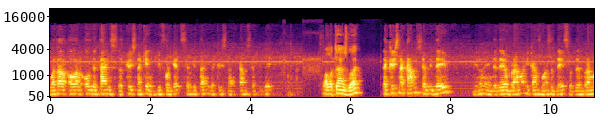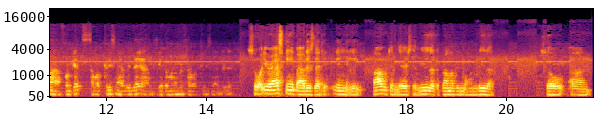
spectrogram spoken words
What are all, all the times that Krishna came? He forgets every time that Krishna comes every day. All the times what? That Krishna comes every day. You know, in the day of Brahma, he comes once a day. So then Brahma forgets about Krishna every day, and he remembers about Krishna every day. So what you're asking about is that in the Bhagavatam, there's the Leela, the Brahma Vimohan Leela. So um,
